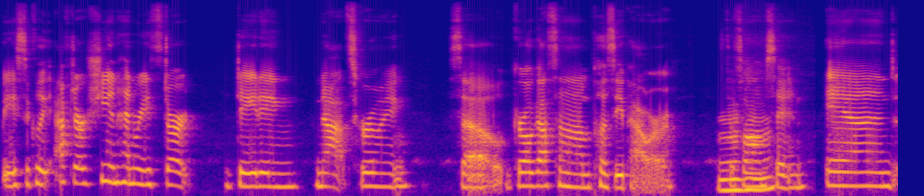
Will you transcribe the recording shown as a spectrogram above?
basically after she and Henry start dating, not screwing. So, girl got some pussy power. That's all I'm Mhm. saying. And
